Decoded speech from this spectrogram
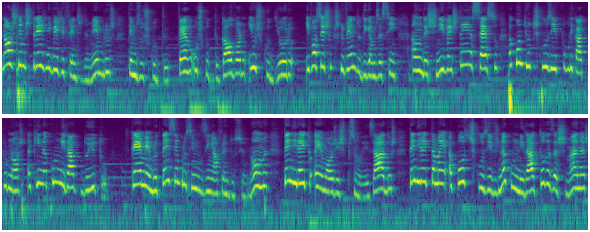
nós temos três níveis diferentes de membros. Temos o escudo de ferro, o escudo de Galvorn e o escudo de ouro. e vocês subscrevendo, digamos assim, a um destes níveis, têm acesso a conteúdo exclusivo publicado por nós aqui na comunidade do YouTube. Quem é membro tem sempre um símbolozinho à frente do seu nome, tem direito a emojis personalizados, tem direito também a posts exclusivos na comunidade todas as semanas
